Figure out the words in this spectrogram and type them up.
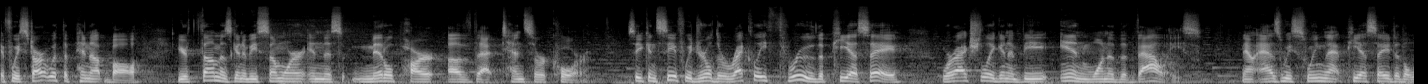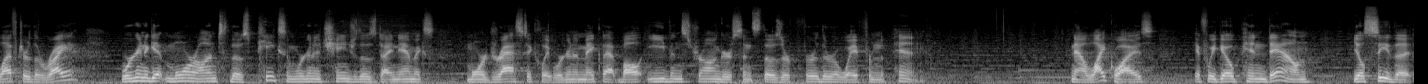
If we start with the pin up ball, your thumb is going to be somewhere in this middle part of that tensor core. So you can see if we drill directly through the PSA, we're actually going to be in one of the valleys. Now as we swing that PSA to the left or the right, we're gonna get more onto those peaks and we're gonna change those dynamics more drastically. We're gonna make that ball even stronger since those are further away from the pin. Now likewise, if we go pin down, you'll see that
